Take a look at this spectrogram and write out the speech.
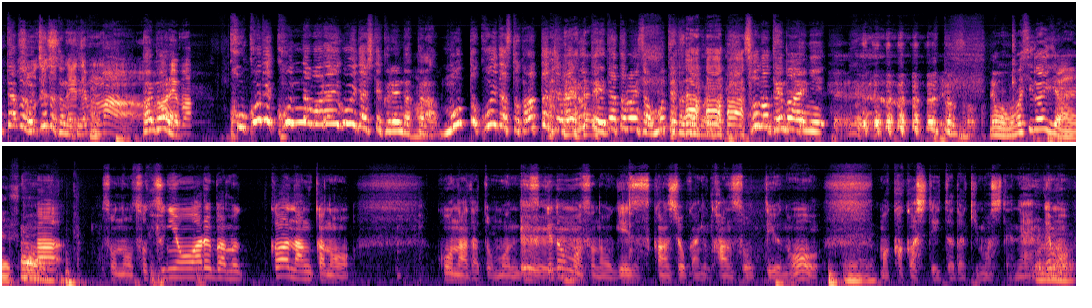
え多分ちょっと止めて、でもまああのあればここでこんな笑い声出してくれんだったら、もっと声出すとかあったんじゃないのって枝トライさん思ってたと思うよ。その手前に。でも面白いじゃないですか。がその卒業アルバムかなんかのコーナーだと思うんですけども、その芸術鑑賞会の感想っていうのを、まあ、書かせていただきましてね、うん。でも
